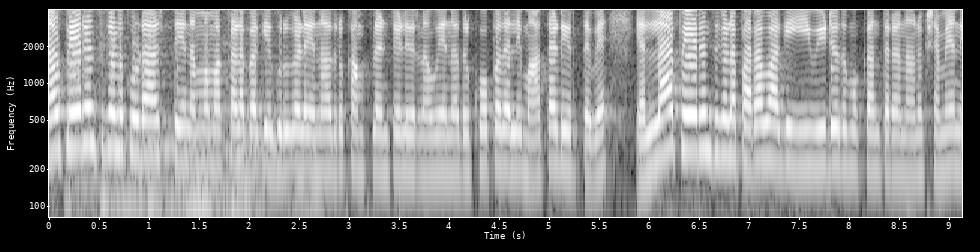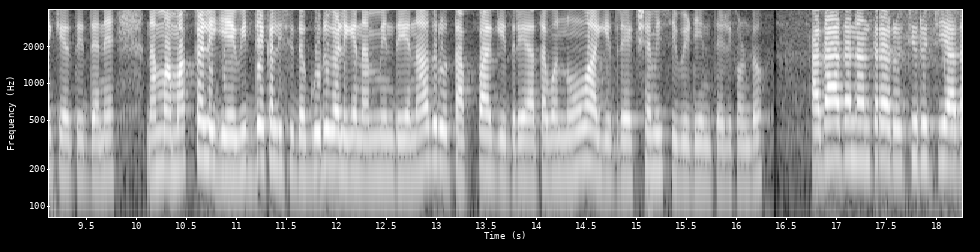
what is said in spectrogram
ನಾವು ಪೇರೆಂಟ್ಸ್ಗಳು ಕೂಡ ಅಷ್ಟೇ ನಮ್ಮ ಮಕ್ಕಳ ಬಗ್ಗೆ ಗುರುಗಳು ಏನಾದರೂ ಕಂಪ್ಲೇಂಟ್ ಹೇಳಿದರೆ ನಾವು ಏನಾದರೂ ಕೋಪದಲ್ಲಿ ಮಾತಾಡಿರ್ತೇವೆ ಎಲ್ಲ ಪೇರೆಂಟ್ಸ್ಗಳ ಪರವಾಗಿ ಈ ವಿಡಿಯೋದ ಮುಖಾಂತರ ನಾನು ಕ್ಷಮೆಯನ್ನು ಕೇಳ್ತಿದ್ದೇನೆ ನಮ್ಮ ಮಕ್ಕಳಿಗೆ ವಿದ್ಯೆ ಕಲಿಸಿದ ಗುರುಗಳಿಗೆ ನಮ್ಮಿಂದ ಏನಾದರೂ ತಪ್ಪಾಗಿದ್ರೆ ಅಥವಾ ನೋವಾಗಿದ್ರೆ ಕ್ಷಮಿಸಿ ಬಿಡಿ ಅಂತ ಹೇಳಿಕೊಂಡು. ಅದಾದ ನಂತರ ರುಚಿ ರುಚಿಯಾದ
